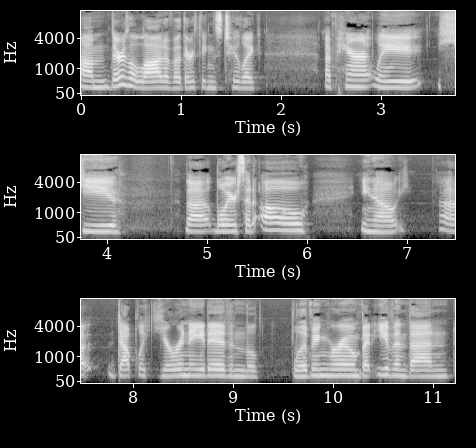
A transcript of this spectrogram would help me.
Um, there's a lot of other things too. Like, apparently, he, the lawyer said, oh, you know, uh, Depp like urinated in the living room, but even then,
